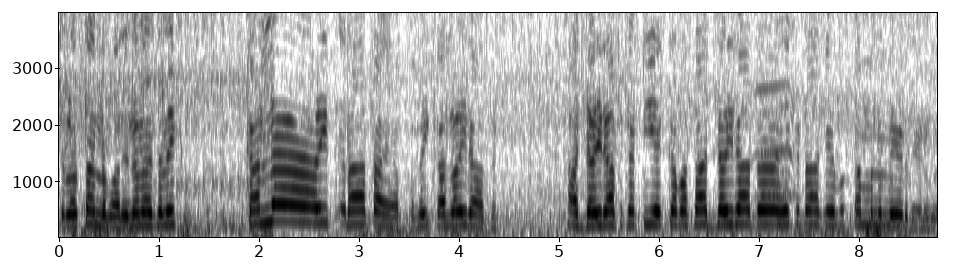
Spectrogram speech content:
ਚਲੋ ਧੰਨਵਾਦ ਇਹਨਾਂ ਦਾ। ਚਲੋ ਕੱਲ ਵਾਲੀ ਰਾਤ ਆਇਆ ਆਪਾਂ ਬਈ ਕੱਲ ਵਾਲੀ ਰਾਤ। ਅੱਜ ਵਾਲੀ ਰਾਤ ਕੱਟੀ ਇੱਕ, ਬਸ ਅੱਜ ਵਾਲੀ ਰਾਤ ਇਹ ਕਟਾ ਕੇ ਕੰਮ ਨੂੰ ਮੇੜ ਦੇਣਗੇ,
